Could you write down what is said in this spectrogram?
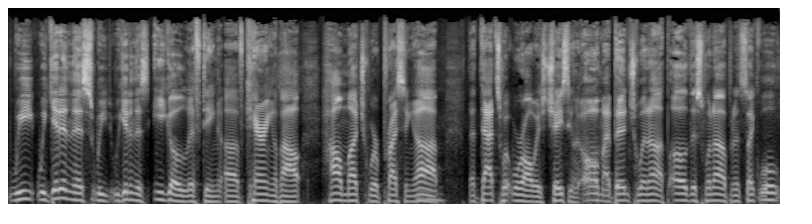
we we get in this we, we get in this ego lifting of caring about how much we're pressing up that that's what we're always chasing like oh my bench went up oh this went up and it's like well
